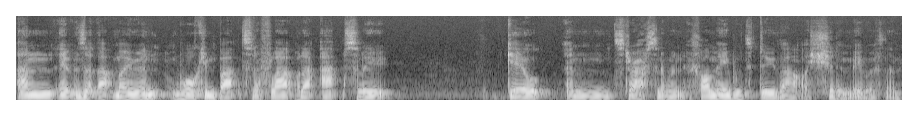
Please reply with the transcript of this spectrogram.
And it was at that moment, walking back to the flat with that absolute guilt and stress, and I went, if I'm able to do that, I shouldn't be with them.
